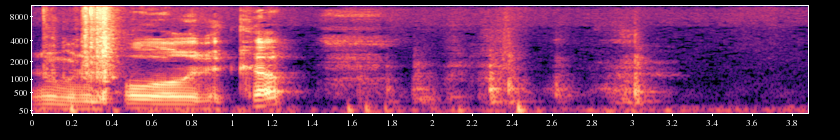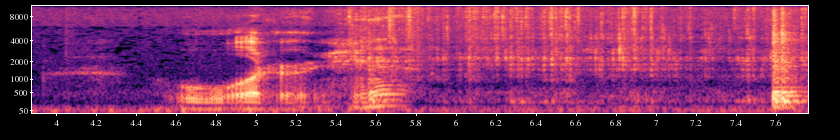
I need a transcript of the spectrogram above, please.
Aluminum foil in a cup. Water in here. And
